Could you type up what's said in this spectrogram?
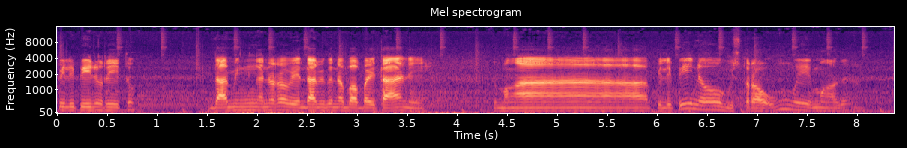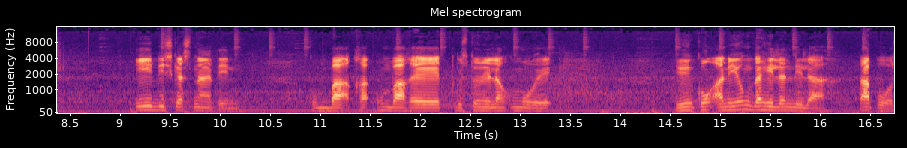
Pilipino rito daming ano raw eh, ang dami ko nababaitaan eh. Yung mga Pilipino gusto raw umuwi mga ganun. I-discuss natin kung, baka, kung bakit gusto nilang umuwi. Yung kung ano yung dahilan nila. Tapos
